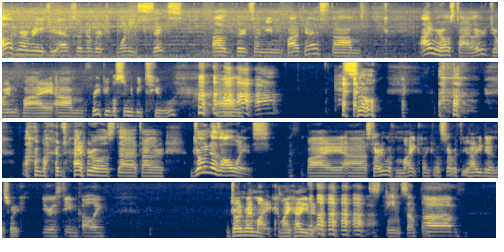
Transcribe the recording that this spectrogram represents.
Welcome everybody to episode number 26 of the Third Sun Gaming Podcast. Um, I'm your host Tyler, joined by um, three people, soon to be two. Um, so, uh, but I'm your host uh, Tyler, joined as always by uh, starting with Mike. Like, let's start with you. How are you doing this week? Your esteemed colleague. Joined by Mike. Mike, how you doing? um, Steam something.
